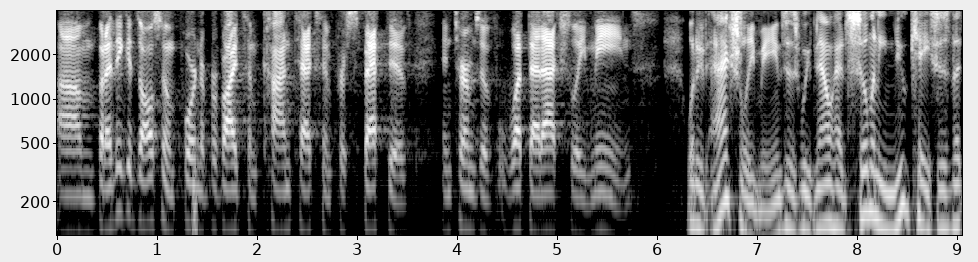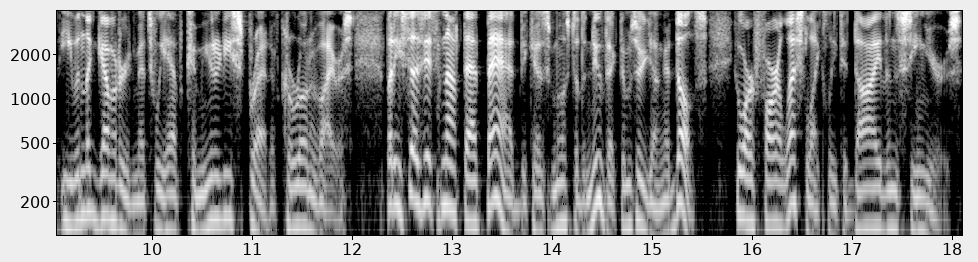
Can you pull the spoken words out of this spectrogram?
Um, but I think it's also important to provide some context and perspective in terms of what that actually means. What it actually means is we've now had so many new cases that even the governor admits we have community spread of coronavirus. But he says it's not that bad because most of the new victims are young adults who are far less likely to die than seniors.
